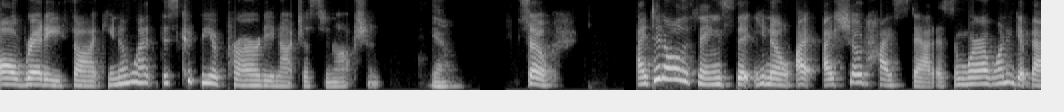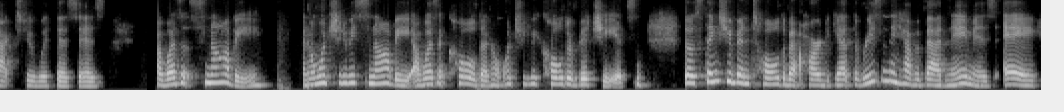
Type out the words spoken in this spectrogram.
already thought, you know what, this could be a priority, not just an option. Yeah. So I did all the things that, you know, I, I showed high status. And where I want to get back to with this is I wasn't snobby. I don't want you to be snobby. I wasn't cold. I don't want you to be cold or bitchy. It's those things you've been told about hard to get. The reason they have a bad name is A,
